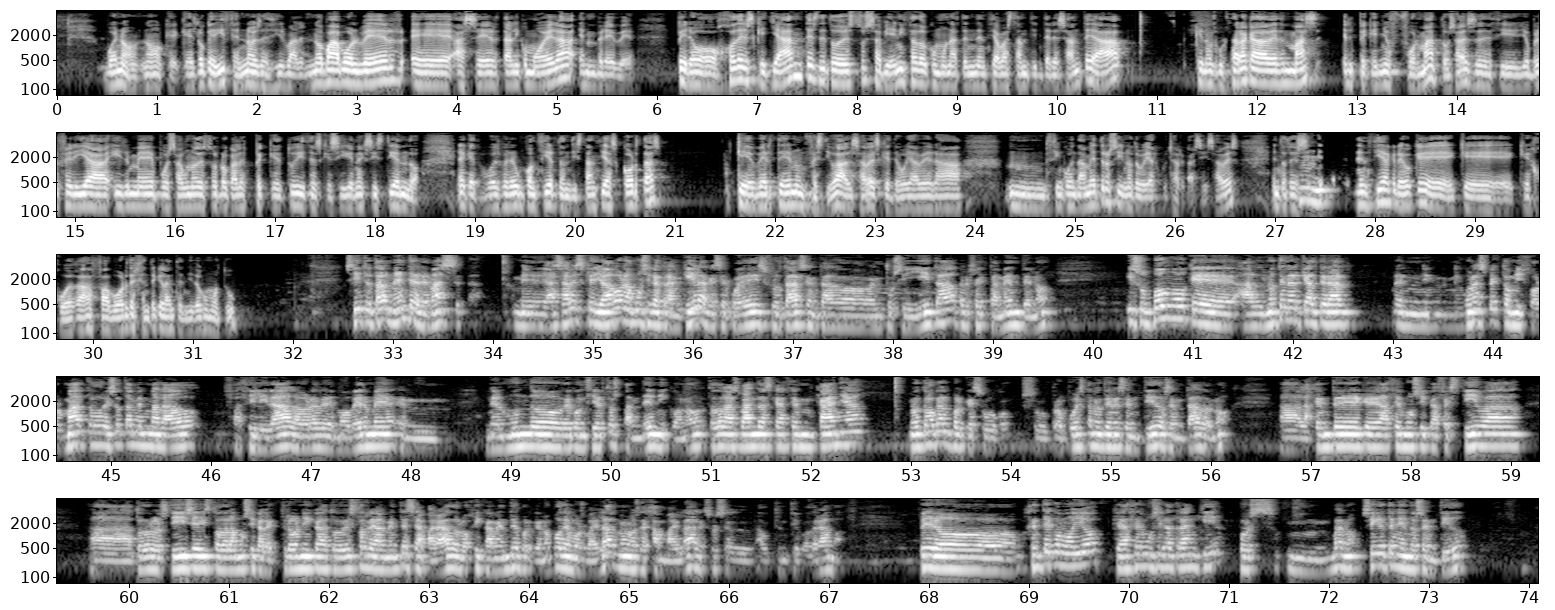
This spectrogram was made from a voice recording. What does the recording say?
bueno, no, que, es lo que dicen, ¿no? Es decir, vale, no va a volver eh, a ser tal y como era en breve. Pero, joder, es que ya antes de todo esto se había iniciado como una tendencia bastante interesante a que nos gustara cada vez más el pequeño formato, ¿sabes? Es decir, yo prefería irme pues a uno de estos locales que tú dices que siguen existiendo, en el que puedes ver un concierto en distancias cortas que verte en un festival, ¿sabes? Que te voy a ver a 50 mm, metros y no te voy a escuchar casi, ¿sabes? Entonces, mm. esa tendencia creo que, que, juega a favor de gente que la ha entendido como tú. Sí, totalmente. Además, ya sabes que yo hago una música tranquila, que se puede disfrutar sentado en tu sillita perfectamente, ¿no? Y supongo que al no tener que alterar en ningún aspecto mi formato, eso también me ha dado facilidad a la hora de moverme en, en el mundo de conciertos pandémico, ¿no? Todas las bandas que hacen caña no tocan porque su, propuesta no tiene sentido sentado, ¿no? A la gente que hace música festiva, a todos los DJs, toda la música electrónica, todo esto realmente se ha parado, lógicamente, porque no podemos bailar, no nos dejan bailar, eso es el auténtico drama. Pero gente como yo, que hace música tranqui, pues, mm, bueno, sigue teniendo sentido.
